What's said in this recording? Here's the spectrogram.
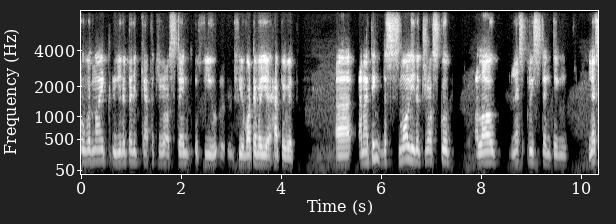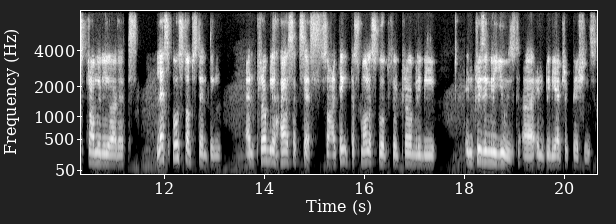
overnight uretary catheter or stent if you if you whatever you're happy with. Uh, and i think the small ureteroscope allow less pre-stenting less primary urs less post-op stenting and probably higher success. So I think the smaller scopes will probably be increasingly used uh, in pediatric patients.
